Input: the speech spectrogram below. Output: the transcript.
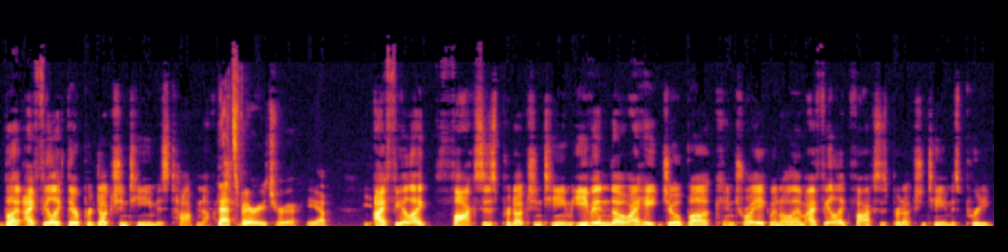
But I feel like their production team is top notch. That's very true. Yep. I feel like Fox's production team, even though I hate Joe Buck and Troy Aikman and all them, I feel like Fox's production team is pretty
